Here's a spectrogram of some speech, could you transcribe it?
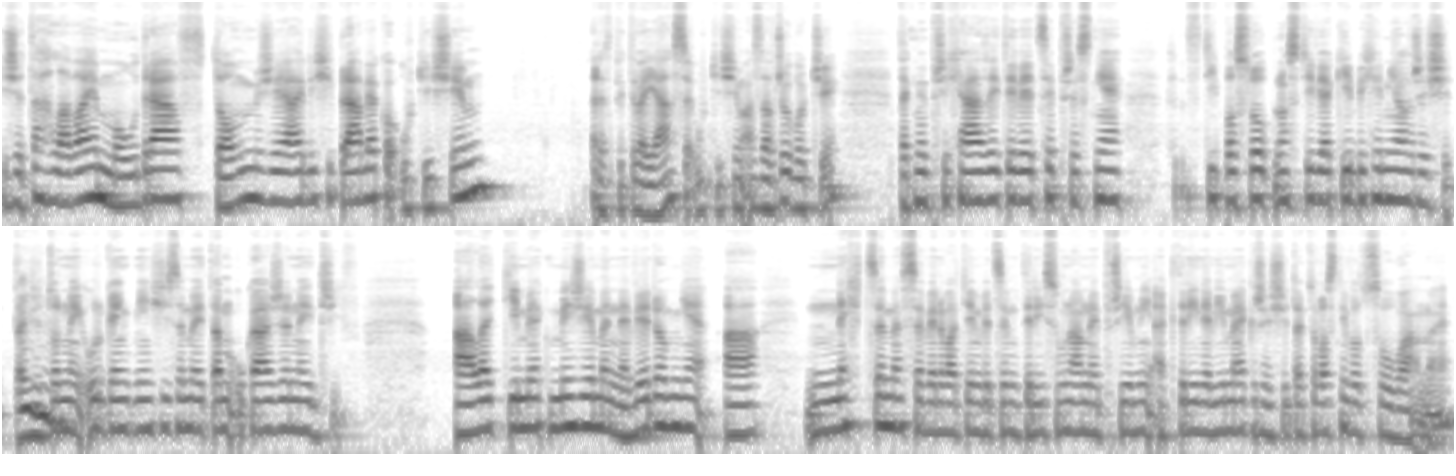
že ta hlava je moudrá v tom, že já když ji právě jako utiším, respektive já se utiším a zavřu oči, tak mi přicházejí ty věci přesně v té posloupnosti, v jaký bych je měl řešit. Takže mm-hmm. to nejurgentnější se mi tam ukáže nejdřív. Ale tím, jak my žijeme nevědomně a nechceme se věnovat těm věcem, které jsou nám nepříjemné a které nevíme, jak řešit, tak to vlastně odsouváme.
